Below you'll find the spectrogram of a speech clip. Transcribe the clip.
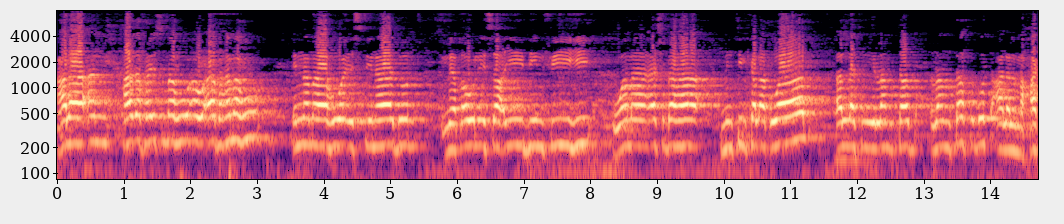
على أن حذف اسمه أو أبهمه إنما هو استناد لقول سعيد فيه وما أشبه من تلك الأقوال التي لم لم تثبت على المحك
